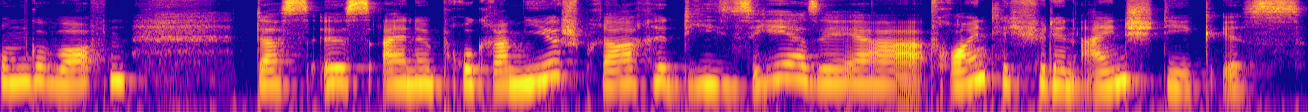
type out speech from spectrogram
rumgeworfen. Das ist eine Programmiersprache, die sehr, sehr freundlich für den Einstieg ist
